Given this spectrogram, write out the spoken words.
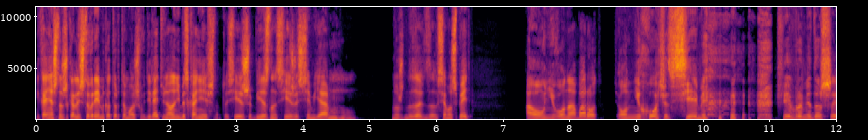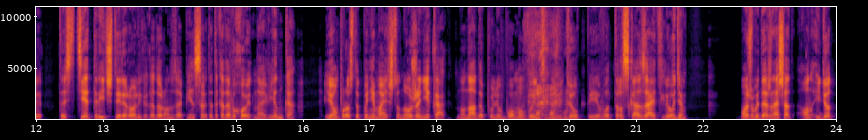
И, конечно же, количество времени, которое ты можешь выделять, у него оно не бесконечно. То есть есть же бизнес, есть же семья, угу. нужно за, за всем успеть. А у него наоборот. Он не хочет всеми фибрами души. То есть те 3-4 ролика, которые он записывает, это когда выходит новинка, и он просто понимает, что ну уже никак, но надо по-любому выйти на YouTube и вот рассказать людям, может быть, даже, знаешь, он идет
